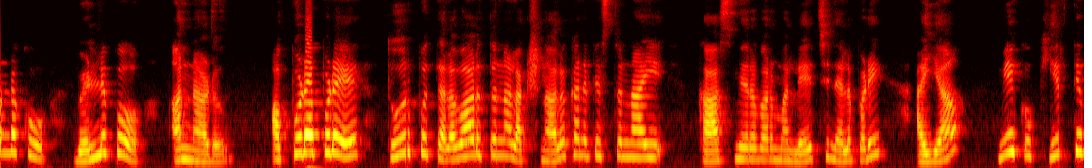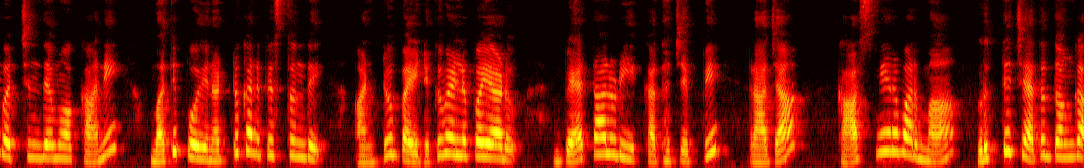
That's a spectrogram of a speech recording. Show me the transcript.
ఉండకు. వెళ్ళిపో అన్నాడు. అప్పుడప్పుడే తూర్పు తెలవారుతున్న లక్షణాలు కనిపిస్తున్నాయి. కాశ్మీరవర్మ లేచి నిలబడి అయ్యా మీకు కీర్తి వచ్చిందేమో కానీ మతిపోయినట్టు కనిపిస్తుంది అంటూ బయటకు వెళ్ళిపోయాడు. బేతాళుడు ఈ కథ చెప్పి రాజా కాశ్మీర వర్మ వృత్తి చేత దొంగ.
